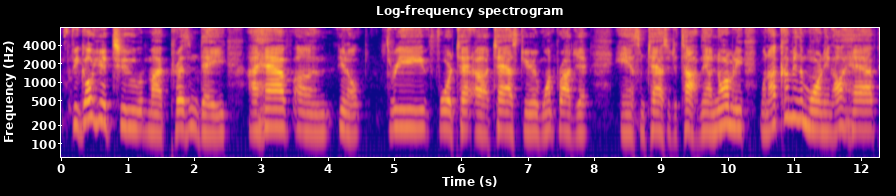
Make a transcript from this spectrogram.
if we go here to my present day, I have, um, you know, three, four ta uh, tasks here, one project, and some tasks at the top. Now, normally when I come in the morning, I'll have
